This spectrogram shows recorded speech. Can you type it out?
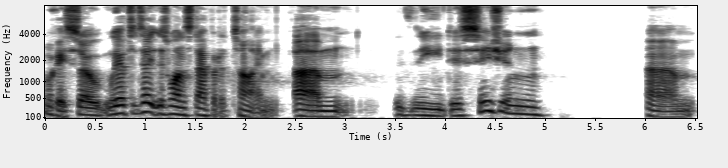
Okay, so we have to take this one step at a time. Um, the decision um,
